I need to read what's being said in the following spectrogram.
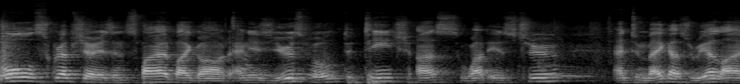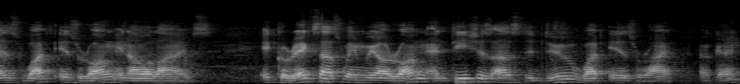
All scripture is inspired by God and is useful to teach us what is true and to make us realize what is wrong in our lives. It corrects us when we are wrong and teaches us to do what is right. Okay?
